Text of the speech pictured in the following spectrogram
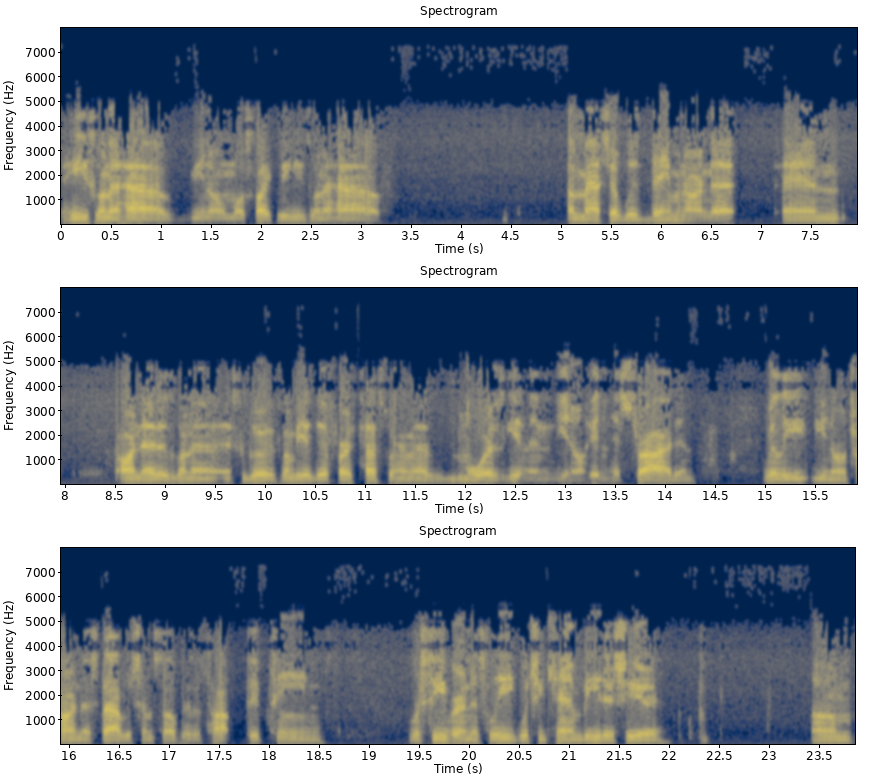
he's going to have, you know, most likely he's going to have a matchup with Damon Arnette, and Arnette is gonna it's good it's gonna be a good first test for him as Moore is getting in, you know hitting his stride and really you know trying to establish himself as a top 15 receiver in this league, which he can be this year. Um,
